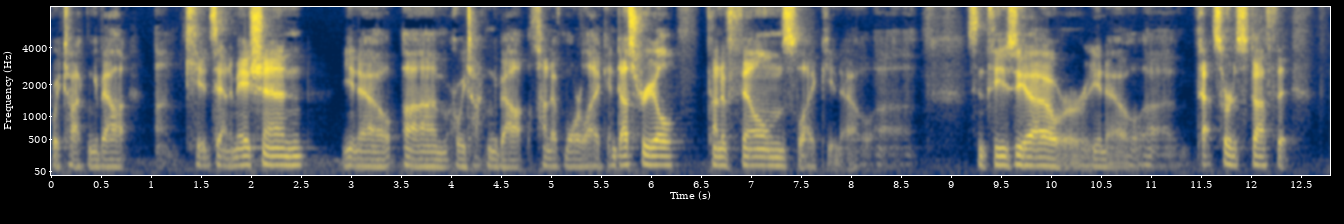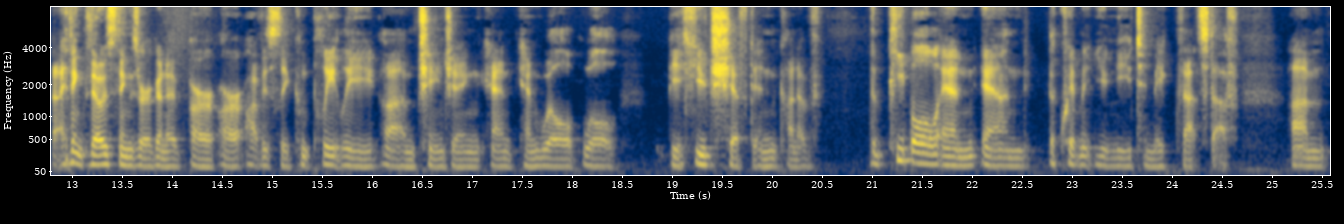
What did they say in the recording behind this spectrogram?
We're talking about um, kids animation. You know, um, are we talking about kind of more like industrial kind of films, like you know, uh, Synthesia or you know uh, that sort of stuff that I think those things are going to are are obviously completely um, changing and and will will be a huge shift in kind of the people and and equipment you need to make that stuff. Um,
